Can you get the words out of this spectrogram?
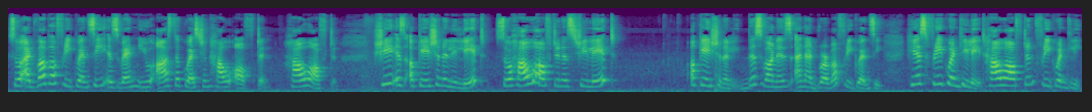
So adverb of frequency is when you ask the question how often. How often? She is occasionally late. So how often is she late? Occasionally. This one is an adverb of frequency. He is frequently late. How often? Frequently.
